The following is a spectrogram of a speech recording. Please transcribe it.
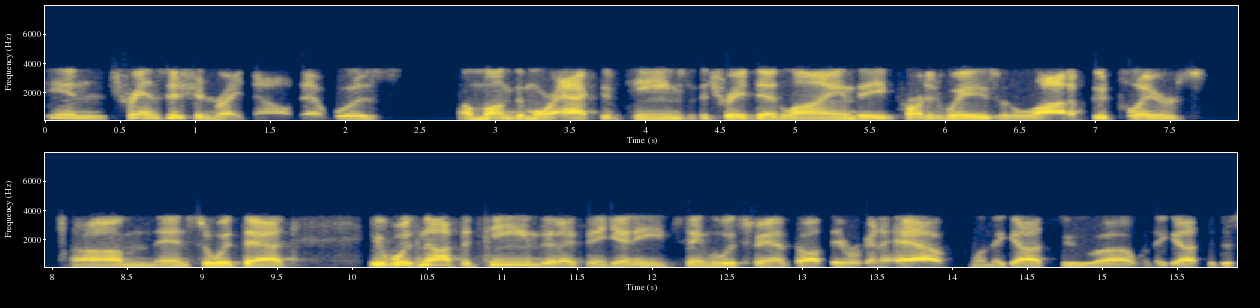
in transition right now. That was among the more active teams at the trade deadline. They parted ways with a lot of good players, um, and so with that, it was not the team that I think any St. Louis fan thought they were going to have when they got to uh, when they got to this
